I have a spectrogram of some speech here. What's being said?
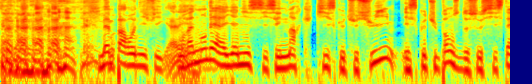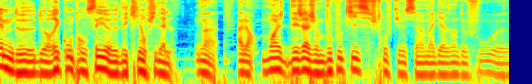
pas de raisin. Même pas. Allez. on va demander à Yanis si c'est une marque Kiss que tu suis et ce que tu penses de ce système de, de récompenser euh, des clients fidèles. Ouais. Alors moi déjà j'aime beaucoup Kiss, je trouve que c'est un magasin de fou, euh,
